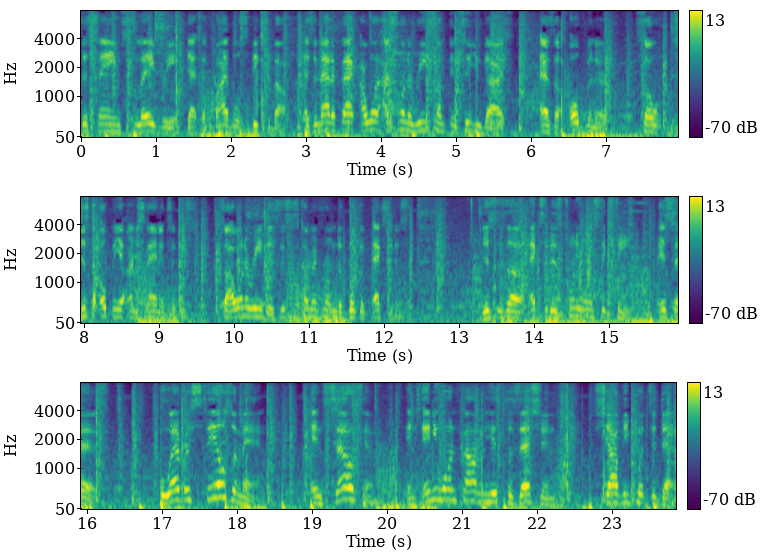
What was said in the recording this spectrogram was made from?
the same slavery that the Bible speaks about. As a matter of fact, I want I just want to read something to you guys as an opener. So just to open your understanding to this. So I want to read this. This is coming from the book of Exodus. This is uh, Exodus 21:16. It says, "Whoever steals a man and sells him, and anyone found in his possession shall be put to death."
